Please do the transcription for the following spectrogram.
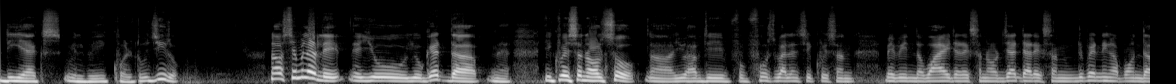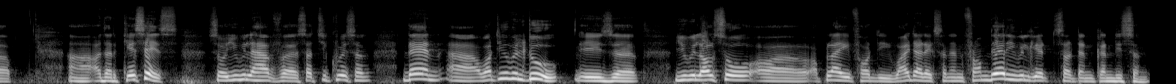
dx will be equal to 0. Now similarly you, you get the uh, equation also uh, you have the force balance equation maybe in the y direction or z direction depending upon the uh, other cases. So you will have uh, such equation then uh, what you will do is uh, you will also apply for the y direction and from there you will get certain condition.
